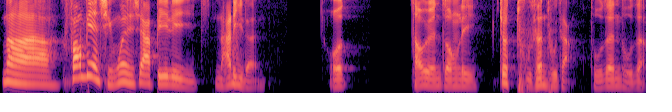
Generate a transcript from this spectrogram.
那方便请问一下，Billy 哪里人？我桃园中立，就土生土长，土生土长。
